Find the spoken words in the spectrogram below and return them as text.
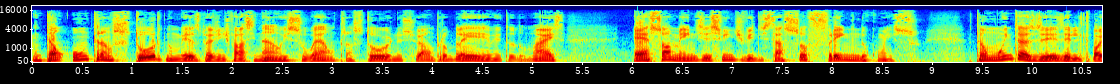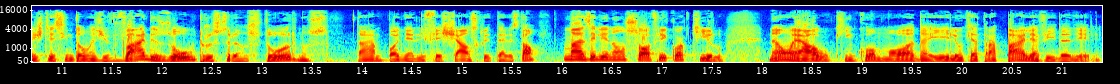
Então, um transtorno mesmo, para a gente falar assim, não, isso é um transtorno, isso é um problema e tudo mais, é somente se o indivíduo está sofrendo com isso. Então, muitas vezes ele pode ter sintomas de vários outros transtornos, tá? Podem ali fechar os critérios e tal, mas ele não sofre com aquilo. Não é algo que incomoda ele ou que atrapalha a vida dele.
